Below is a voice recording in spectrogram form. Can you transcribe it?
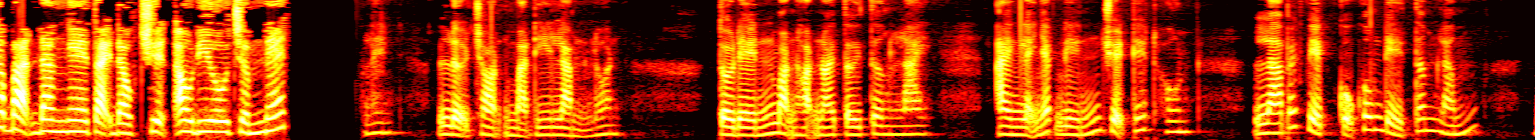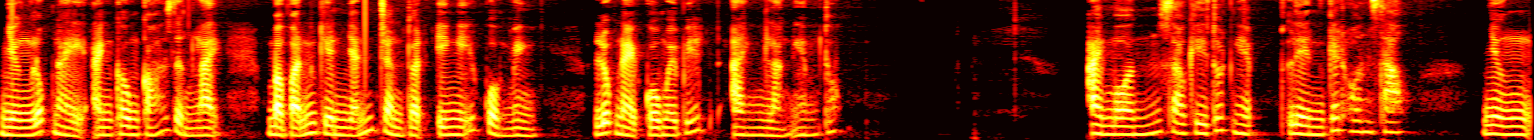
Các bạn đang nghe tại đọc chuyện audio.net Lên, lựa chọn mà đi làm luôn. Tôi đến bọn họ nói tới tương lai. Anh lại nhắc đến chuyện kết hôn. Là Bách Việt cũng không để tâm lắm. Nhưng lúc này anh không có dừng lại mà vẫn kiên nhẫn trần thuật ý nghĩ của mình. Lúc này cô mới biết anh là nghiêm túc. Anh muốn sau khi tốt nghiệp liền kết hôn sao? Nhưng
